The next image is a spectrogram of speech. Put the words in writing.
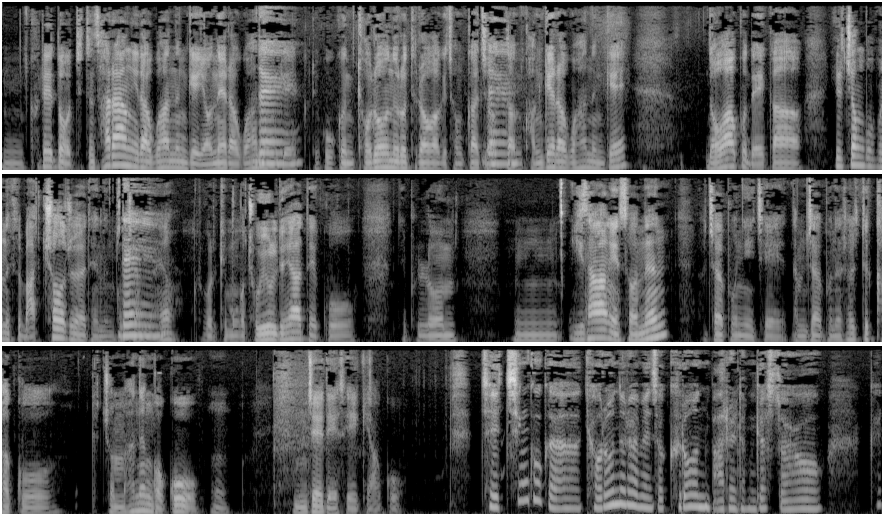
음, 그래도 어쨌든 사랑이라고 하는 게 연애라고 하는 네. 게 그리고 혹은 결혼으로 들어가기 전까지 네. 어떤 관계라고 하는 게 너하고 내가 일정 부분에서 맞춰줘야 되는 네. 거잖아요. 그리고 이렇게 뭔가 조율도 해야 되고 물론 음, 이 상황에서는 여자분이 이제 남자분을 설득하고 좀 하는 거고 음, 문제에 대해서 얘기하고 제 친구가 결혼을 하면서 그런 말을 남겼어요. 그,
